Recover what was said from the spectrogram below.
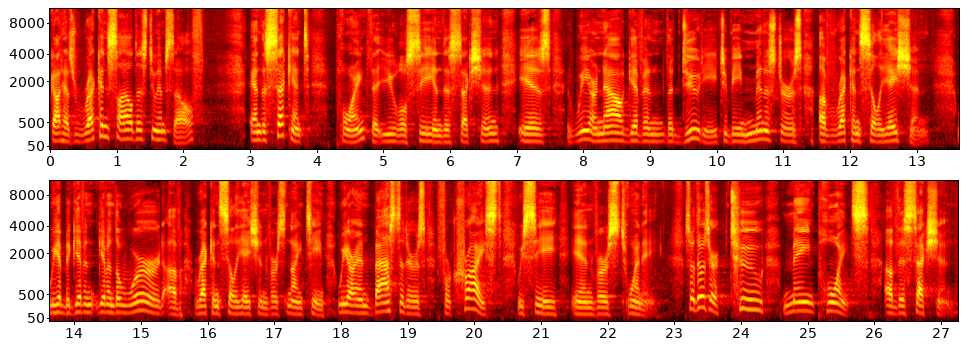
God has reconciled us to himself. And the second point that you will see in this section is we are now given the duty to be ministers of reconciliation. We have been given, given the word of reconciliation, verse 19. We are ambassadors for Christ, we see in verse 20. So, those are two main points of this section.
